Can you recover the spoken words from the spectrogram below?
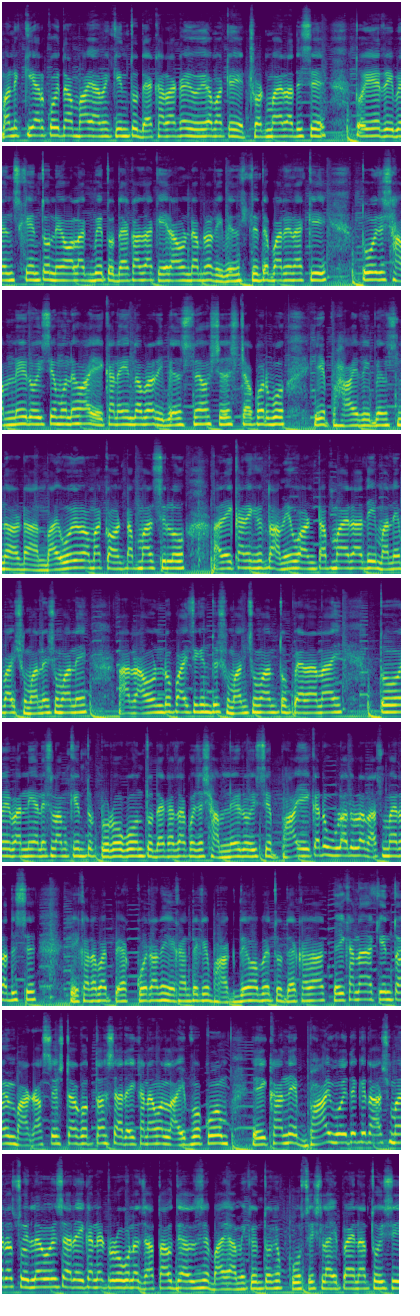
মানে কি আর কইতাম ভাই, আমি কিন্তু দেখার আগে ওই আমাকে হেডশট মারা দিছে। তো এর রিভেঞ্জ কিন্তু নেওয়া লাগবে, তো দেখা যাক এই রাউন্ডে আমরা রিভেঞ্জ নিতে পারি নাকি। তো ওই যে সামনেই রয়েছে মনে হয়, এখানে কিন্তু আমরা রিভেঞ্জ নেওয়ার চেষ্টা করব। এ ভাই রিভেঞ্জ নেওয়া ডান ভাই, ওই আমাকে ওয়ান টাপ মারছিল। আর এখানে কিন্তু আমিও ওয়ান টাপ মারা দিই। মানে ভাই, সমানে সমানে। আর রাউন্ডও পাইছে কিন্তু সমান সমান, তো প্যারা নাই। তো এবার নিয়ে আনিছিলাম কিন্তু টোরোগন তো দেখা যাক যে সামনেই রয়েছে। ভাই, এখানে উড়া দুলা রাস মারা দিচ্ছে এখানে ভাই প্যাক করে আনি এখান থেকে ভাগতে হবে। তো দেখা যাক। এইখানে কিন্তু আমি ভাগার চেষ্টা করতেছি, আর এখানে আমার লাইফও কম। এইখানে ভাই, ওই থেকে রাস মারা চলে হয়েছে আর এখানে টোরোগনে যাতাও দেওয়া হয়েছে। ভাই, আমি কিন্তু ওকে পঁচিশ লাইফ পাই না থইছি।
